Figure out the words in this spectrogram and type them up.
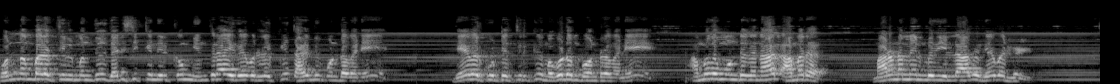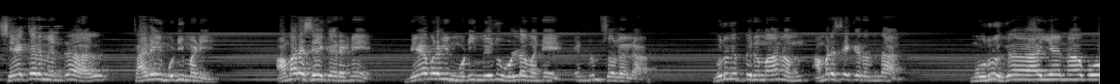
பொன்னம்பலத்தில் வந்து தரிசிக்க நிற்கும் இந்திராய தேவர்களுக்கு தலைமை கொண்டவனே. தேவர் கூட்டத்திற்கு மகுடம் போன்றவனே. அமுதம் உண்டதனால் அமரர் மரணம் என்பது இல்லாத தேவர்கள். சேகரம் என்றால் தலை முடிமணி. அமரசேகரனே தேவர்களின் முடி மீது உள்ளவனே என்றும் சொல்லலாம். முருகப்பெருமானும் அமரசேகரன் தான் முருகாயனவோ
